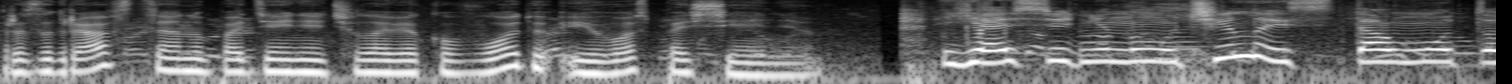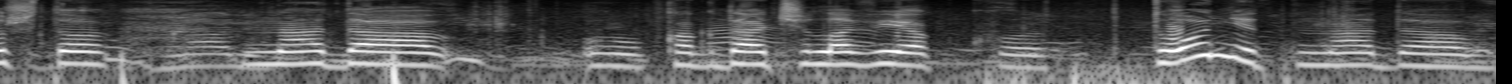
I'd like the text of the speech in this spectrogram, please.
разыграв сцену падения человека в воду и его спасения. Я сегодня научилась тому, то, что надо Э, когда человек э, тонет, надо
